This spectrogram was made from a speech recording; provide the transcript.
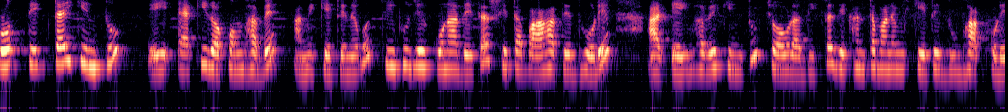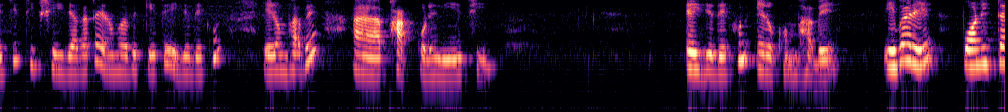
প্রত্যেকটাই কিন্তু এই একই রকমভাবে আমি কেটে নেব। ত্রিভুজের কোনা যেটা, সেটা বাঁ হাতে ধরে আর এইভাবে কিন্তু চওড়া দিকটা, যেখানটা মানে আমি কেটে দুভাগ করেছি, ঠিক সেই জায়গাটা এরমভাবে কেটে এই যে দেখুন, এরমভাবে ফাঁক করে নিয়েছি। এই যে দেখুন, এরকমভাবে। এবারে পনিরটা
